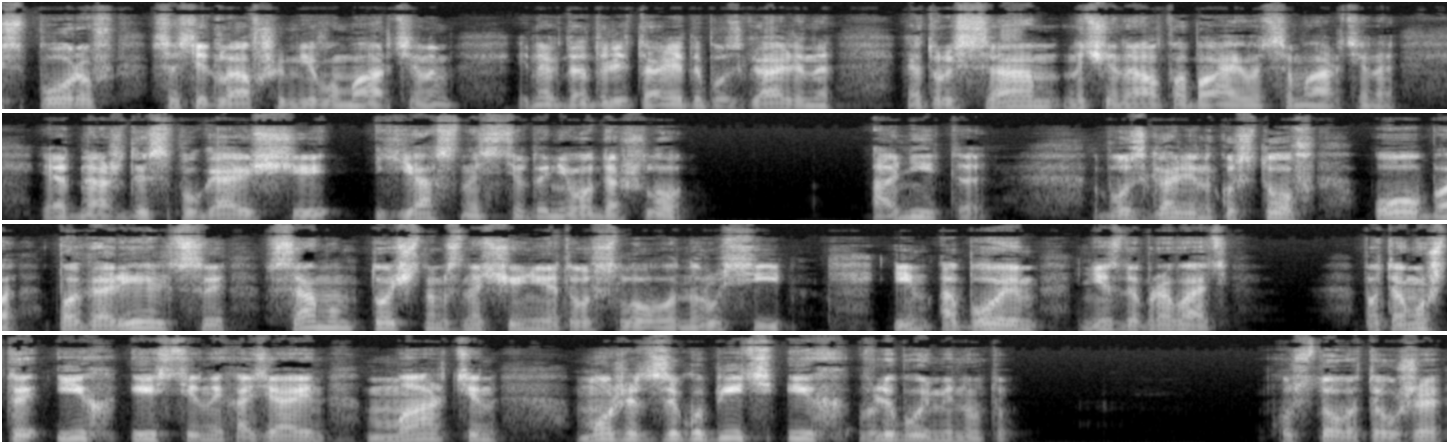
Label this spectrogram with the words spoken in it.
споров с оседлавшим его Мартином иногда долетали до Бузгалина, который сам начинал побаиваться Мартина, и однажды с пугающей ясностью до него дошло — они-то, Бузгалин Кустов, оба погорельцы в самом точном значении этого слова на Руси. Им обоим не сдобровать, потому что их истинный хозяин Мартин может загубить их в любую минуту. Кустова-то уже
